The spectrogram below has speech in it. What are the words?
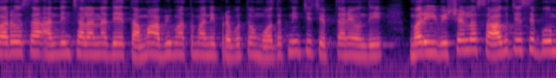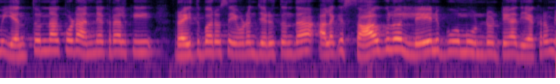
భరోసా అందించాలన్నదే తమ అభిమతం అని ప్రభుత్వం మొదటి నుంచి చెప్తానే ఉంది. మరి ఈ విషయంలో సాగు చేసే భూమి ఎంతున్నా కూడా అన్ని ఎకరాలకి రైతు భరోసా ఇవ్వడం జరుగుతుందా? అలాగే సాగులో లేని భూమి ఉండుంటే అది ఎకరం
